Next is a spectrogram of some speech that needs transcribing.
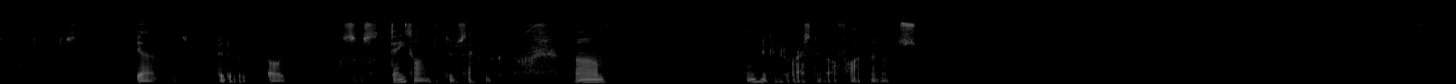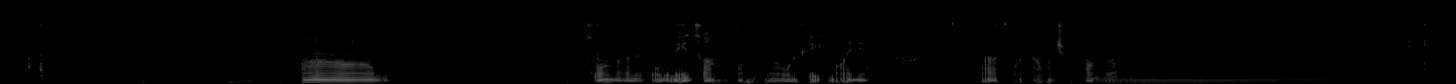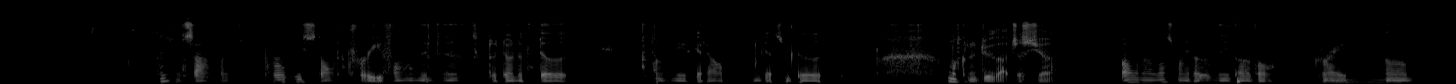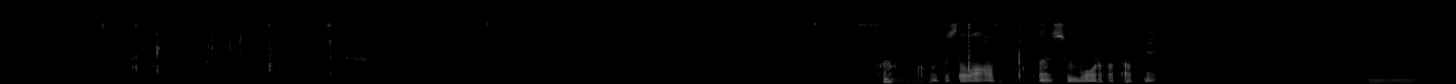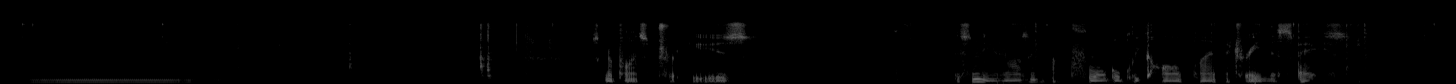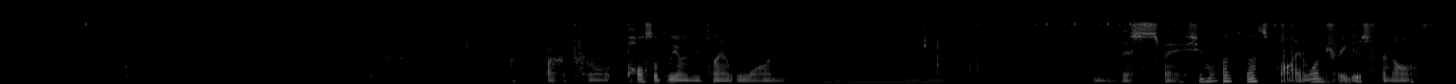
Yeah, it's a bit of a bug. it was daytime two seconds ago. Um, I'm gonna give it a rest in about five minutes. What am I gonna do in the meantime? I don't. I want to keep mining. That, how much longer I? There's some saplings. I could probably start a tree farm in here, except I don't have dirt. I need to get out and get some dirt. I'm not gonna do that just yet. Oh, and I lost my only leather. Great. Um. There's lava. There's some water above me. Just gonna plant some trees. This is me realizing I probably can't plant a tree in this space. I could pro- possibly only plant one this space. You know what? That's, that's fine. One tree is enough.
